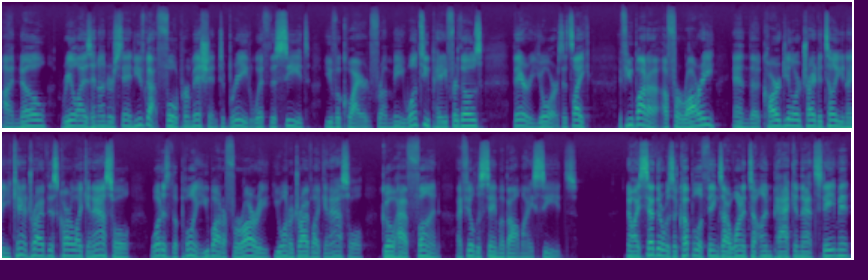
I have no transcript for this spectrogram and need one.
uh, know, realize, and understand you've got full permission to breed with the seeds you've acquired from me. Once you pay for those, they're yours. It's like if you bought a, a Ferrari and the car dealer tried to tell you, now you can't drive this car like an asshole, what is the point? You bought a Ferrari, you want to drive like an asshole, go have fun. I feel the same about my seeds. Now, I said there was a couple of things I wanted to unpack in that statement.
